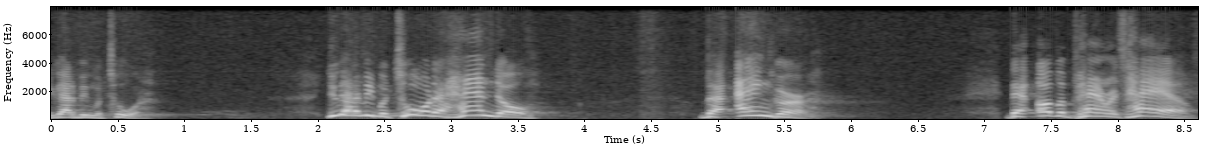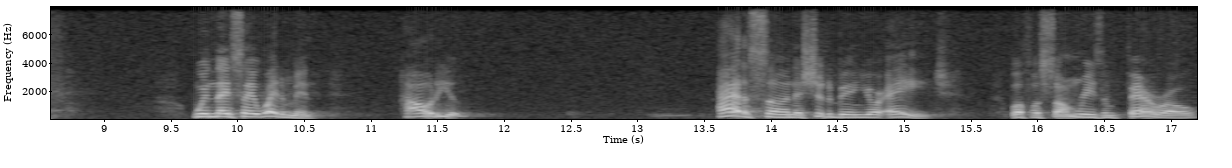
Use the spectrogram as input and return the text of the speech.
You got to be mature. You got to be mature to handle the anger that other parents have when they say, wait a minute, how old are you? I had a son that should have been your age, but for some reason, Pharaoh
